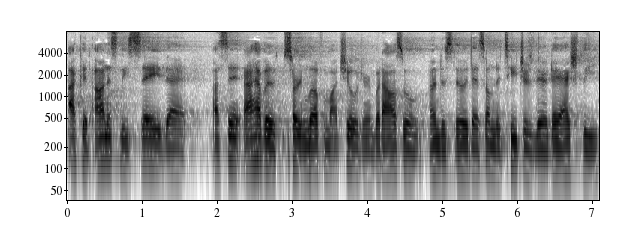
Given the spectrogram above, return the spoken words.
I could honestly say that I sent, I have a certain love for my children, but I also understood that some of the teachers there, they actually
